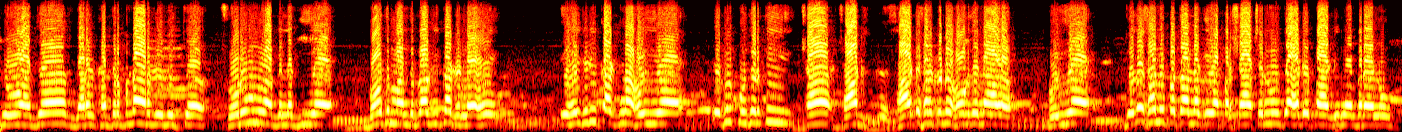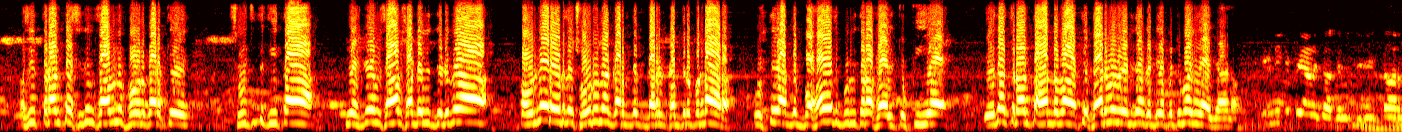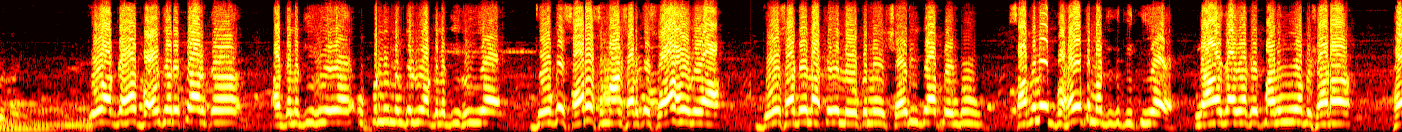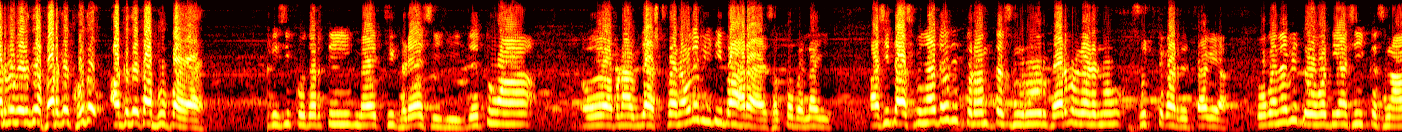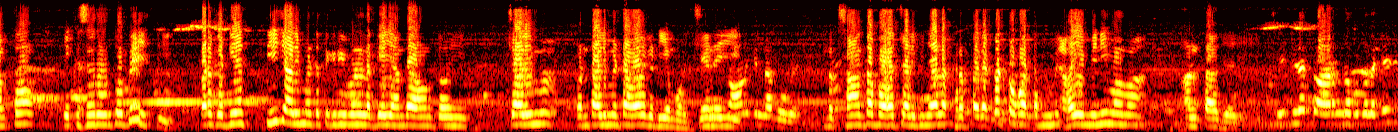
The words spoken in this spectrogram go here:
ਜੋ ਅੱਜ ਗਰਗ ਖੱਦਰ ਭੰਡਾਰ ਦੇ ਵਿੱਚ ਸ਼ੋਰੂਮ ਨੂੰ ਅੱਗ ਲੱਗੀ ਹੈ ਬਹੁਤ ਮੰਦਭਾਗੀ ਘਟਨਾ ਇਹ ਇਹ ਜਿਹੜੀ ਘਟਨਾ ਹੋਈ ਹੈ ਇਹ ਵੀ ਕੁਦਰਤੀ ਸ਼ਾਰਟ ਸਰਕਟ ਹੋਣ ਦੇ ਨਾਲ ਹੋਈ ਹੈ। ਜਦੋਂ ਸਾਨੂੰ ਪਤਾ ਲੱਗਿਆ ਪ੍ਰਸ਼ਾਸਨ ਨੂੰ ਜਾਂ ਸਾਡੇ ਪਾਰਟੀ ਮੈਂਬਰਾਂ ਨੂੰ ਅਸੀਂ ਤੁਰੰਤ ਐਸਡੀਐਮ ਸਾਹਿਬ ਨੂੰ ਫੋਨ ਕਰਕੇ ਸੂਚਿਤ ਕੀਤਾ ਕਿ ਐਸਡੀਐਮ ਸਾਹਿਬ ਸਾਡੇ ਵੀ ਦਿੜਵਾ ਕੌਰਨਾ ਰੋਡ ਹੈ ਗਰਗ ਗਰਗ ਖੱਦਰ ਭੰਡਾਰ ਉਸ ਤੇ ਅੱਗ ਬਹੁਤ ਬੁਰੀ ਤਰ੍ਹਾਂ ਫੈਲ ਚੁੱਕੀ ਹੈ। ਇਹਦਾ ਤੁਰੰਤ ਹੱਲ ਵਾਸਤੇ ਫਾਇਰ ਬ੍ਰਿਗੇਡ ਦੀਆਂ ਗੱਡੀਆਂ ਪਹੁੰਚਵਾਈਆਂ ਜਾਣ। ਕਿੰਨੀ ਕਿ ਭਿਆਨਕ ਅੱਗ ਲੱਗੀ ਕਾਰਨ ਜੋ ਅੱਗ ਹੈ ਬਹੁਤ ਜ਼ਿਆਦਾ ਭਿਆਨਕ ਅੱਗ ਲੱਗੀ ਹੋਈ ਹੈ। ਉੱਪਰਲੀ ਮੰਜ਼ਿਲ ਨੂੰ ਅੱਗ ਲੱਗੀ ਹੋਈ ਹੈ ਜੋ ਕਿ ਸਾਰਾ ਸਮਾਨ ਸੜ ਕੇ ਸਵਾਹ ਹੋ ਗਿਆ। ਜੋ ਸਾਡੇ ਇਲਾਕੇ ਦੇ ਲੋਕ ਨੇ, ਸ਼ਹਿਰੀ ਜਾਂ ਪਿੰਡੂ, ਸਭ ਨੇ ਬਹੁਤ ਮਦਦ ਕੀਤੀ ਹੈ। ਨਾਲ ਜਾ ਜਾ ਕੇ ਪਾਣੀ ਦੀਆਂ ਵਿਛਾੜਾ ਫਾਇਰ ਬ੍ਰਿਗੇਡ ਦੀਆਂ ਫੜ ਕੇ ਖੁਦ ਅੱਗ ਤੇ ਕਾਬੂ ਪਾਇਆ ਹੈ। ਕਿਸੇ ਕੁਦਰਤੀ, ਮੈਂ ਇੱਥੇ ਖੜਿਆ ਸੀ ਜੀ। ਜੇ ਤੂੰ ਉਹ ਆਪਣਾ ਐਡਜਸਟ ਪੈਨ ਉਹਦੇ ਵਿੱਚ ਹੀ ਬਾਹਰ ਆਇਆ ਸਭ ਤੋਂ ਪਹਿਲਾਂ ਜੀ। ਅਸੀਂ 10:50 ਤੇ ਉਹਦੀ ਤੁਰੰਤ ਸੰਗਰੂਰ ਫਾਇਰ ਬ੍ਰਿਗੇਡ ਨੂੰ ਸੂਚਿਤ ਕਰ ਦਿੱਤਾ ਗਿਆ। ਉਹ ਕਹਿੰਦਾ ਵੀ ਦੋ ਗੱਡੀਆਂ ਸੀ ਇੱਕ ਸਨਾਮ ਤੋਂ, ਇੱਕ ਸੰਗਰੂਰ ਤੋਂ ਭੇਜਤੀ। ਪਰ ਗੱਡੀਆਂ 30-40 ਮਿੰਟ ਤਕਰੀਬਨ ਲੱਗੇ ਜਾਂਦਾ ਹੁਣ ਤੋਂ ਜੀ। 40 ਮ- 45 ਮਿੰਟਾਂ ਬਾਅਦ ਗੱਡੀਆਂ ਪਹੁੰਚੀਆਂ ਨੇ ਜੀ। ਕਿੰਨਾ ਹੋ ਗਿਆ? ਨੁਕਸਾਨ ਤਾਂ ਬਹੁਤ 40-50 ਲੱਖ ਰੁਪਏ ਦਾ ਘੱਟੋ ਘੱਟ ਹਜੇ ਮਿਨੀਮਮ ਅੰਤਾਜ ਹੈ ਜੀ। ਇਹ ਜਿਹੜਾ ਕਾਰਨ ਦਾ ਪਤਾ ਲੱਗਿਆ ਜੀ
